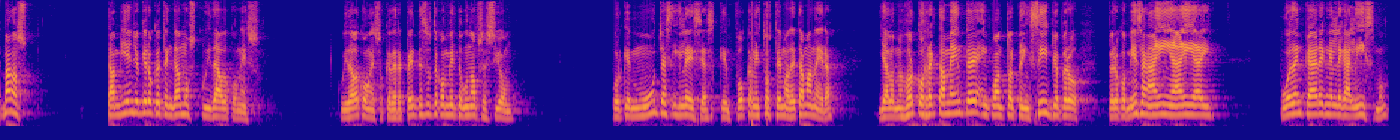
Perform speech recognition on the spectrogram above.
Hermanos, también yo quiero que tengamos cuidado con eso. Cuidado con eso, que de repente eso te convierte en una obsesión porque muchas iglesias que enfocan estos temas de esta manera, y a lo mejor correctamente en cuanto al principio, pero, pero comienzan ahí, ahí, ahí, pueden caer en el legalismo,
